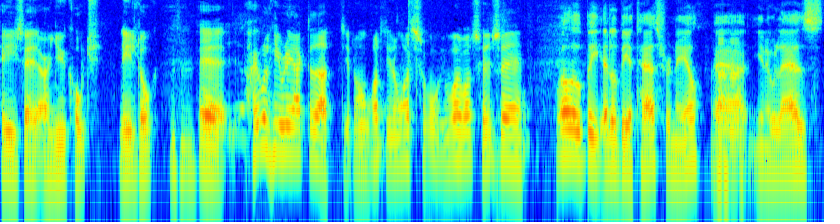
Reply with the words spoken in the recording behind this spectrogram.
He's uh, our new coach, Neil Doak. Uh, how will he react to that? You know what? You know what's what, what's his? Uh, Well, it'll be it'll be a test for Neil. uh Uh-huh. you know, Les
